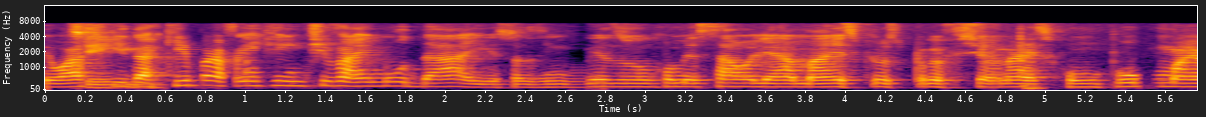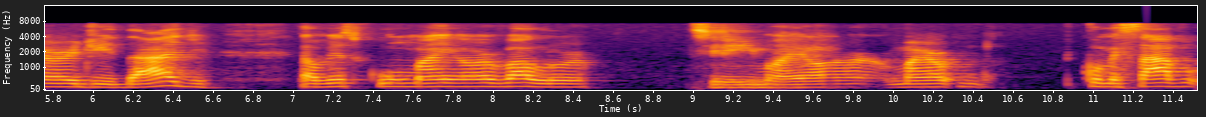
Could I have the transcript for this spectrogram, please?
Eu acho Sim. que daqui para frente a gente vai mudar isso. As empresas vão começar a olhar mais para os profissionais com um pouco maior de idade, talvez com maior valor. Sim. Maior, maior, começar a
